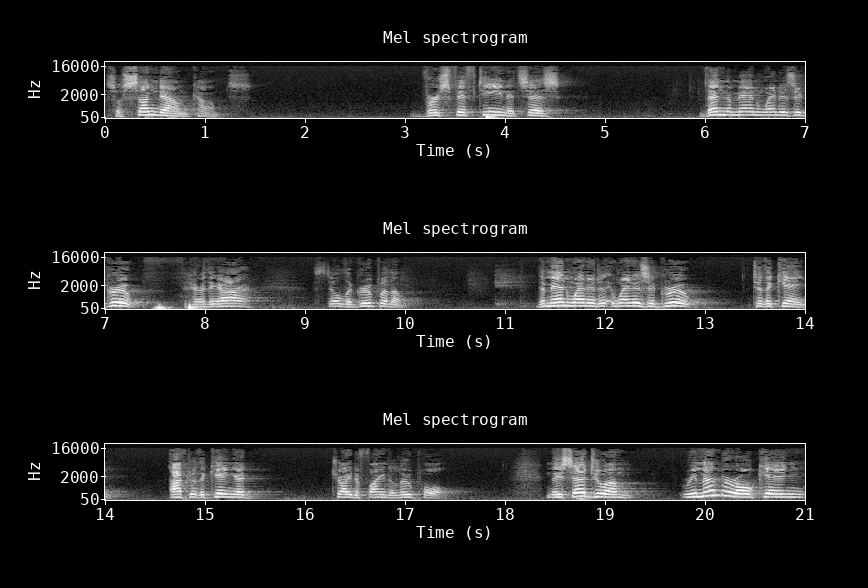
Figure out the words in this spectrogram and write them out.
So sundown comes. Verse 15, it says, Then the men went as a group. There they are, still the group of them. The men went, went as a group to the king after the king had tried to find a loophole. And they said to him, Remember, O king,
